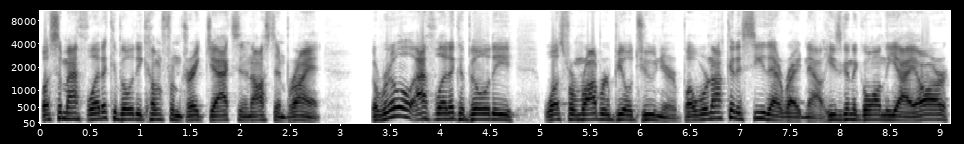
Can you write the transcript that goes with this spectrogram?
but some athletic ability coming from Drake Jackson and Austin Bryant. The real athletic ability was from Robert Beal Jr., but we're not going to see that right now. He's going to go on the IR,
